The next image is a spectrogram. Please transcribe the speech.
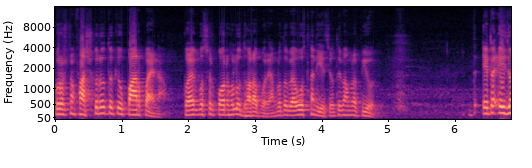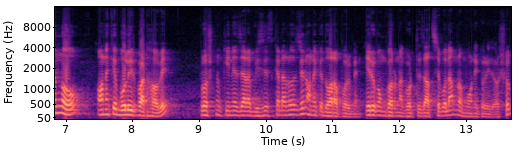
প্রশ্ন ফাঁস করেও তো কেউ পার পায় না। কয়েক বছর পর হলেও ধরা পড়ে, আমরা তো ব্যবস্থা নিয়েছি, অতএব আমরা পিওর। এটা এই জন্য অনেকে বলির পাঠা হবে, প্রশ্ন কিনে যারা বিশেষ ক্যাডার হয়েছেন অনেকে ধরা পড়বেন, এরকম ঘটনা ঘটতে যাচ্ছে বলে আমরা মনে করি দর্শক।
